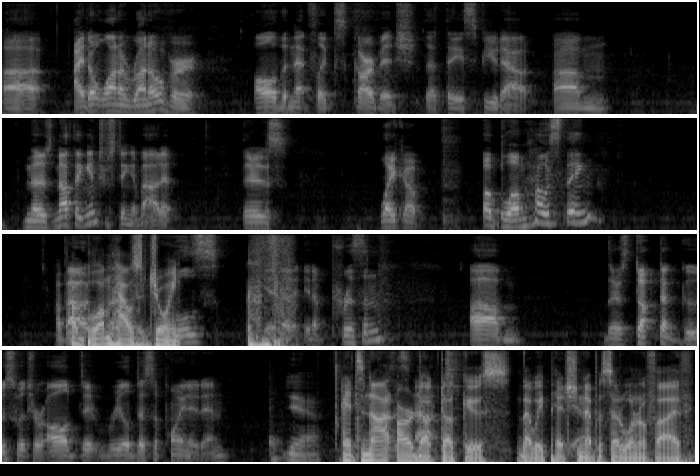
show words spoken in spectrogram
Uh, I don't want to run over all the Netflix garbage that they spewed out. Um, there's nothing interesting about it. There's like a a Blumhouse thing about a Blumhouse uh, joint. in a in a prison. Um, there's Duck Duck Goose, which are all di- real disappointed in. Yeah. It's not It's our not. Duck Duck Goose that we pitched in episode 105.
